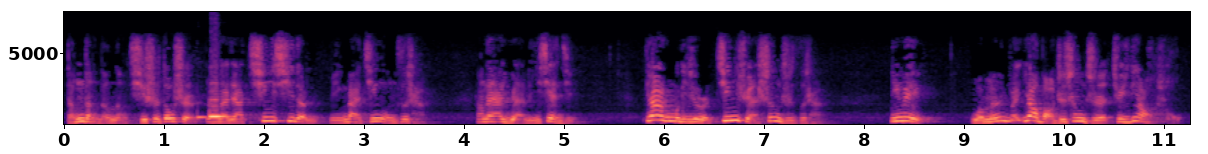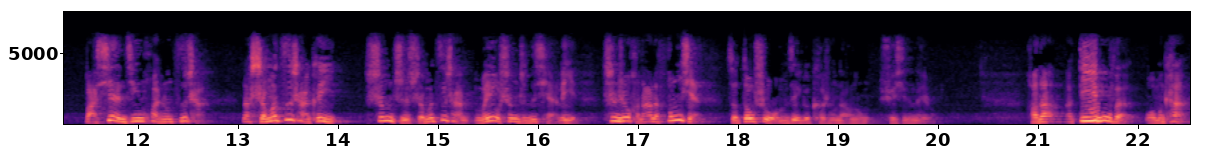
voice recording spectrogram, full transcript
等等等等，其实都是让大家清晰的明白金融资产，让大家远离陷阱。第二个目的就是精选升值资产。因为我们要保值升值，就一定要把现金换成资产。那什么资产可以升值，什么资产没有升值的潜力，甚至有很大的风险，这都是我们这个课程当中学习的内容。好的，那第一部分我们看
